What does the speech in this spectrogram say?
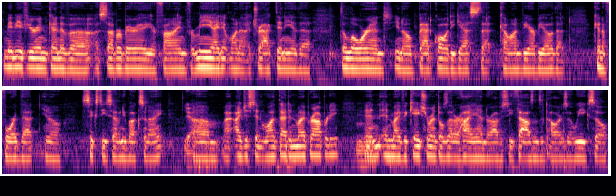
maybe if you're in kind of a, a suburb area, you're fine. For me, I didn't want to attract any of the the lower end, you know, bad quality guests that come on VRBO that can afford that, you know, 60, 70 bucks a night. Yeah. Um, I, I just didn't want that in my property, and and my vacation rentals that are high end are obviously thousands of dollars a week. So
